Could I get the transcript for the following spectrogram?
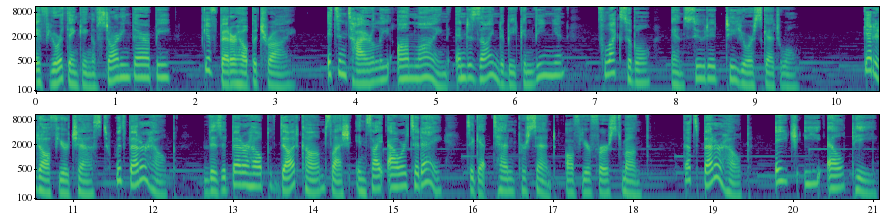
If you're thinking of starting therapy, give BetterHelp a try. It's entirely online and designed to be convenient, flexible, and suited to your schedule. Get it off your chest with BetterHelp. Visit betterhelp.com slash insighthour today to get 10% off your first month. That's BetterHelp, H-E-L-P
